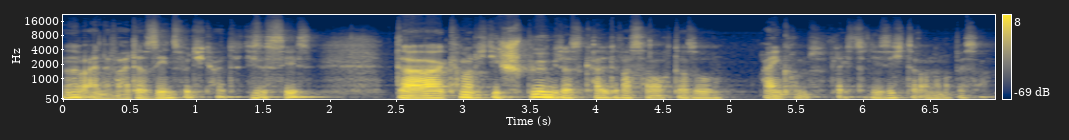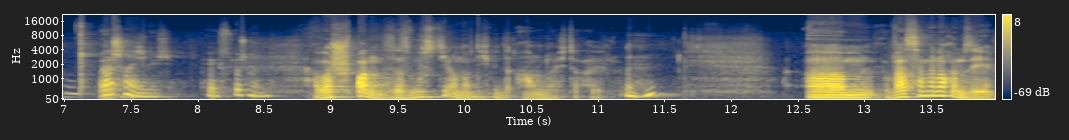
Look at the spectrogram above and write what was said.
Ne, Eine weitere Sehenswürdigkeit dieses Sees. Da kann man richtig spüren, wie das kalte Wasser auch da so reinkommt. Vielleicht ist die Sicht da auch nochmal besser. Wahrscheinlich, höchstwahrscheinlich. Aber spannend, das wusste ich auch noch nicht mit Armleuchteralgen. Ähm, was haben wir noch im See?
